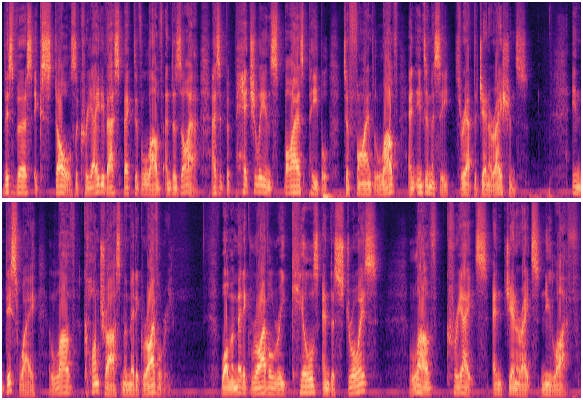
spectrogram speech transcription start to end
This verse extols the creative aspect of love and desire as it perpetually inspires people to find love and intimacy throughout the generations. In this way, love contrasts mimetic rivalry. While mimetic rivalry kills and destroys, love creates and generates new life.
